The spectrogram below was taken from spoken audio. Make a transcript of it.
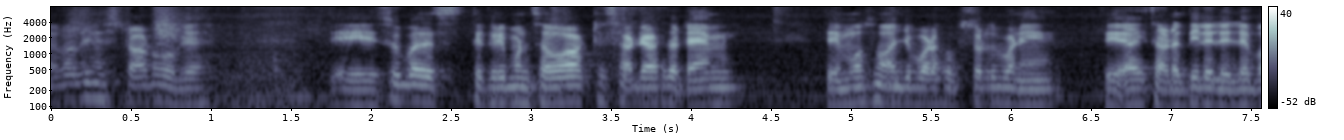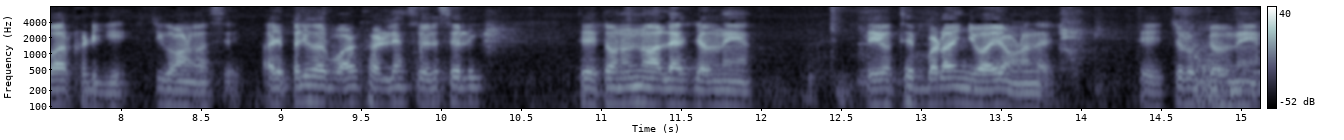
ਅਗਲਾ ਦਿਨ ਸਟਾਰਟ ਹੋ ਗਿਆ। ਤੇ ਸਵੇਰ ਤਕਰੀਬਨ 8:30 8:30 ਦਾ ਟਾਈਮ ਤੇ ਮੌਸਮ ਅੱਜ ਬੜਾ ਖੂਬਸੂਰਤ ਬਣਿਆ ਤੇ ਅੱਜ ਸਾਡਾ ਦਿਲ ਲੈ ਲੈ ਬਾਹਰ ਖੜੀਏ ਜਗਾਉਣ ਵਾਸਤੇ। ਅੱਜ ਪਹਿਲੀ ਵਾਰ ਬਾਹਰ ਖੜ ਲਿਆ ਸਵੇਰੇ ਸਵੇਰੇ। ਤੇ ਤੁਹਾਨੂੰ ਨਾਲ ਲੈ ਕੇ ਚੱਲਦੇ ਆ। ਤੇ ਉੱਥੇ ਬੜਾ ਇੰਜੋਏ ਹੋਣਾ ਹੈ ਤੇ ਚਲੋ ਚੱਲਦੇ ਆ।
